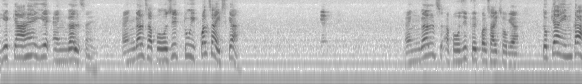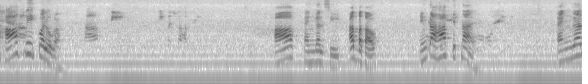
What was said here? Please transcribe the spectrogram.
ये क्या है? ये एंगल्स हैं। Angles opposite to equal sides क्या? Angles opposite to equal sides हो गया। तो क्या इनका हाफ़ भी इक्वल होगा half B equals to half C half angle C अब बताओ, इनका हाफ़ कितना है? Angle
